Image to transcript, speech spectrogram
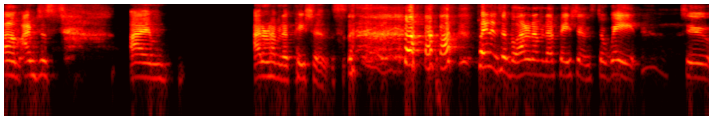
Um, I'm just, I'm, I don't have enough patience. Plain and simple, I don't have enough patience to wait to,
